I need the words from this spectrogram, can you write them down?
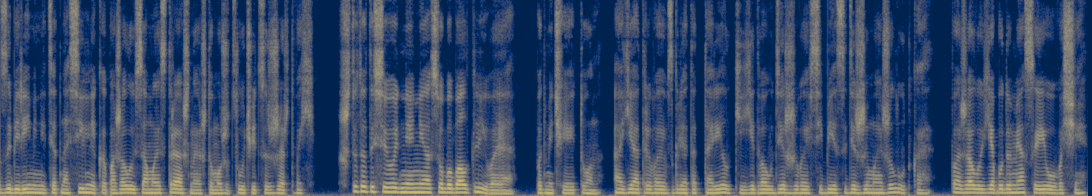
Забеременеть от насильника, пожалуй, самое страшное, что может случиться с жертвой. «Что-то ты сегодня не особо болтливая», — подмечает он, а я отрываю взгляд от тарелки, едва удерживая в себе содержимое желудка. «Пожалуй, я буду мясо и овощи».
